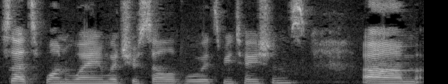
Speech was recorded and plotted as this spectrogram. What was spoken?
So that's one way in which your cell avoids mutations. Um,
